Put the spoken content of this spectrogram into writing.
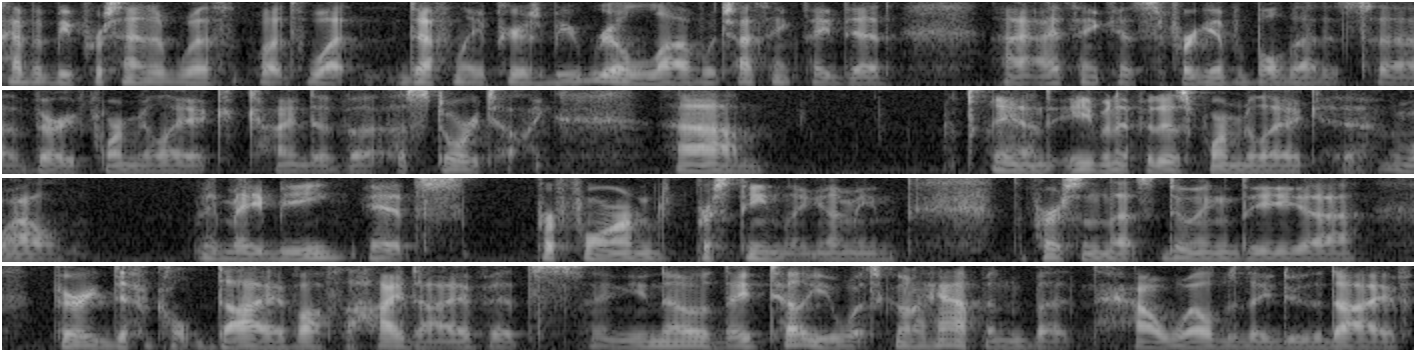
have it be presented with what what definitely appears to be real love, which I think they did. I, I think it's forgivable that it's a very formulaic kind of a, a storytelling. Um, and even if it is formulaic, uh, while it may be, it's performed pristinely. I mean, the person that's doing the uh, very difficult dive off the high dive. It's you know they tell you what's going to happen, but how well do they do the dive?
